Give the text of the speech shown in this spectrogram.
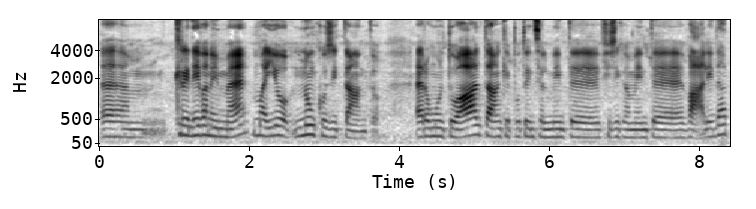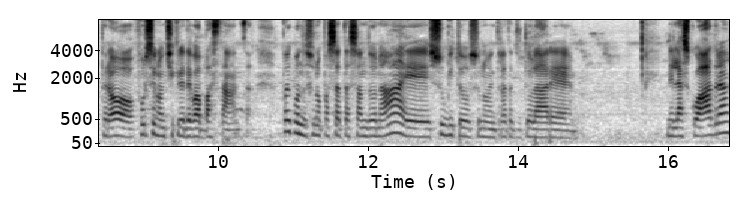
ehm, credevano in me, ma io non così tanto. Ero molto alta, anche potenzialmente fisicamente valida, però forse non ci credevo abbastanza. Poi quando sono passata a San Donà e subito sono entrata titolare nella squadra,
